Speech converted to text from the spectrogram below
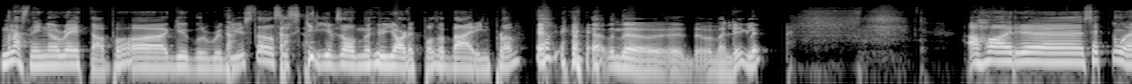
Du må nesten inn og rate på Google Reviews, da, og så skrive sånn 'Hun hjalp oss å bære inn plank'. Ja, men det er jo det var veldig hyggelig. Jeg har uh, sett noe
